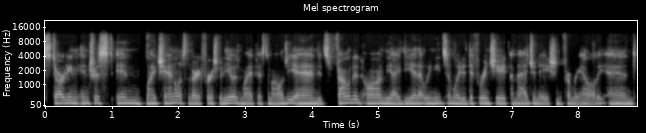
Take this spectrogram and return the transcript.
starting interest in my channel. It's the very first video is my epistemology, and it's founded on the idea that we need some way to differentiate imagination from reality. And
